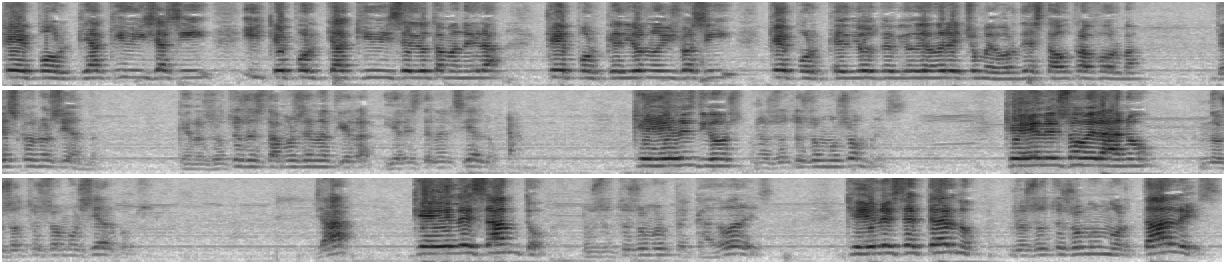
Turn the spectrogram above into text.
Que porque aquí dice así y que porque aquí dice de otra manera, que porque Dios no hizo así, que porque Dios debió de haber hecho mejor de esta otra forma, desconociendo que nosotros estamos en la tierra y Él está en el cielo. Que Él es Dios, nosotros somos hombres. Que Él es soberano, nosotros somos siervos. ¿Ya? Que Él es santo, nosotros somos pecadores. Que Él es eterno, nosotros somos mortales.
